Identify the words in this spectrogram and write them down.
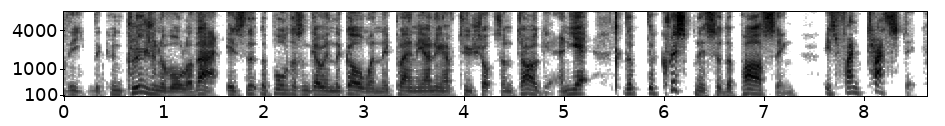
the the conclusion of all of that is that the ball doesn't go in the goal when they play and they only have two shots on target, and yet the the crispness of the passing is fantastic.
